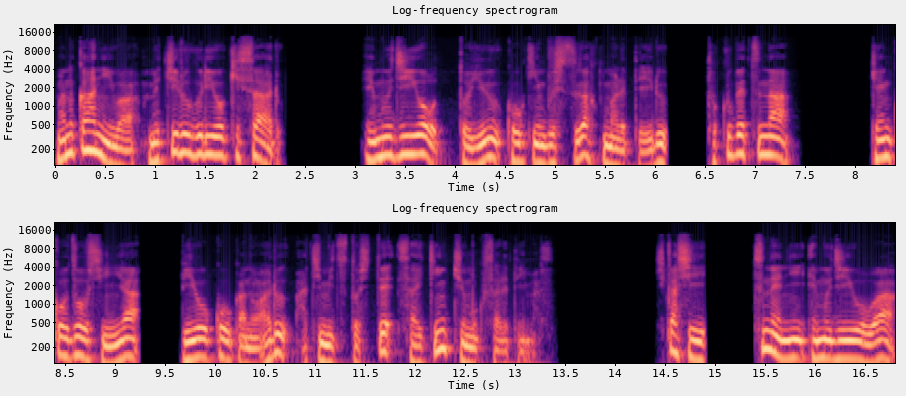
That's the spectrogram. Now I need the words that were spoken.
マヌカハニーはメチルグリオキサール、MGO という抗菌物質が含まれている特別な健康増進や美容効果のある蜂蜜として最近注目されています。しかし、常に MGO は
